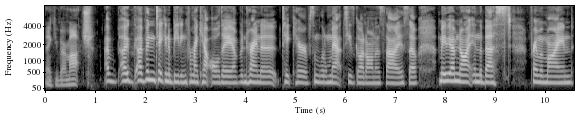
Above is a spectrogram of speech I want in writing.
Thank you very much. I've, I've I've been taking a beating for my cat all day. I've been trying to take care of some little mats he's got on his thigh. So maybe I'm not in the best frame of mind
